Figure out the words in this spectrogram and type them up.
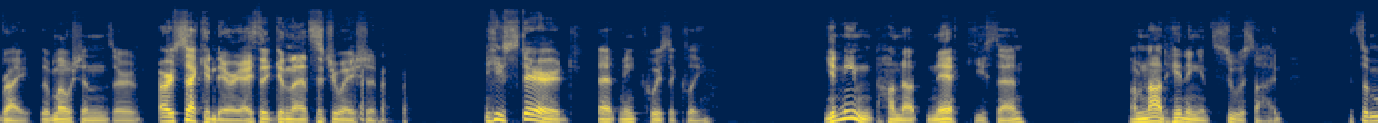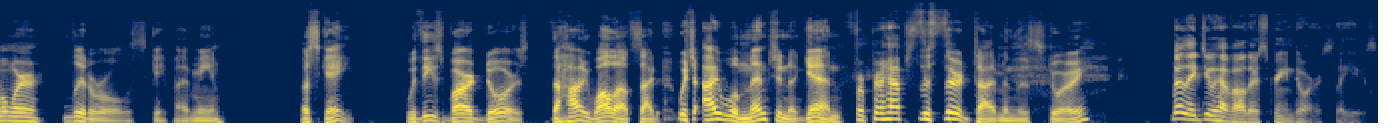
Right. The emotions are, are secondary, I think, in that situation. he stared at me quizzically. You needn't hunt up Nick, he said. I'm not hitting it suicide. It's a more literal escape, I mean. Escape? With these barred doors, the high wall outside, which I will mention again for perhaps the third time in this story. But they do have all their screen doors they use.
